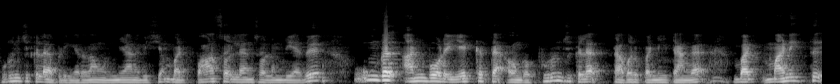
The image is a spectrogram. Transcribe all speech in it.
புரிஞ்சுக்கல அப்படிங்கிறதான் உண்மையான விஷயம். பட் பாசம் இல்லைன்னு சொல்ல முடியாது. உங்கள் அன்போட ஏக்கத்தை அவங்க புரிஞ்சுக்கல தவறு பண்ணிட்டாங்க. பட் மன்னித்து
